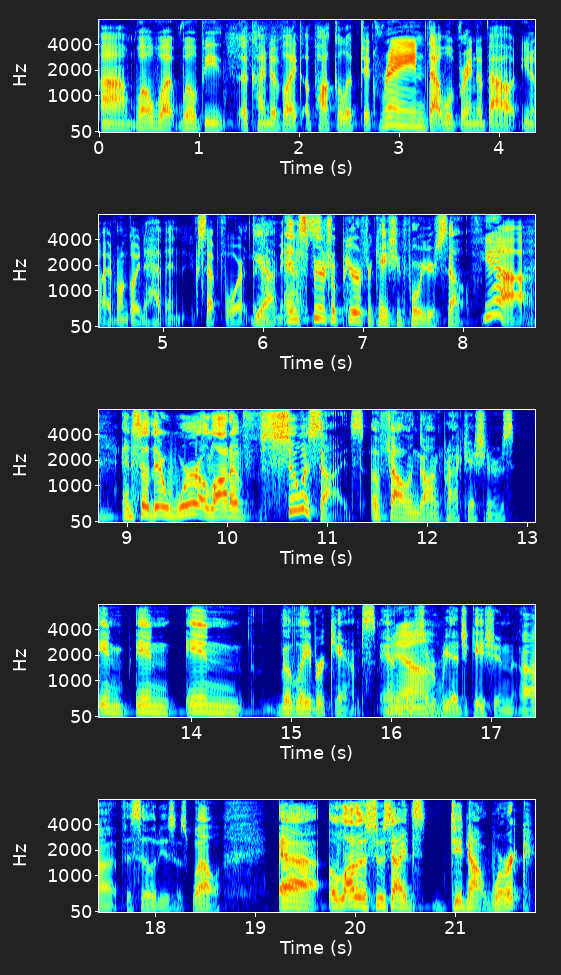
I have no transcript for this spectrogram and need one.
Um, well, what will be a kind of like apocalyptic reign that will bring about, you know, everyone going to heaven except for the Yeah. And spiritual purification for yourself. Yeah. And so there were a lot of suicides of Falun Gong practitioners in in in the labor camps and the sort of re-education uh, facilities as well. Uh, a lot of those suicides did not work.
